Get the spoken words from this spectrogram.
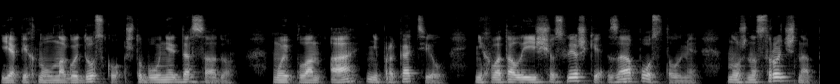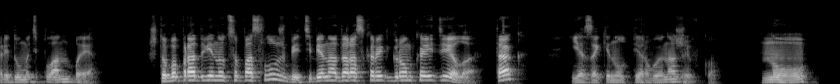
Я пихнул ногой доску, чтобы унять досаду. Мой план А не прокатил. Не хватало еще слежки за апостолами. Нужно срочно придумать план Б. Чтобы продвинуться по службе, тебе надо раскрыть громкое дело, так? Я закинул первую наживку. Ну?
